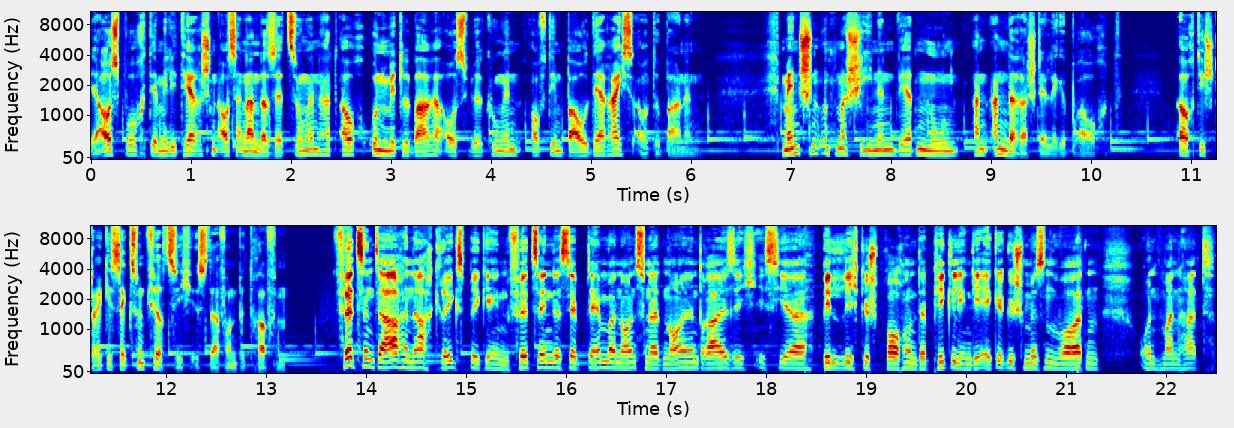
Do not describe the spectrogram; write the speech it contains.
Der Ausbruch der militärischen Auseinandersetzungen hat auch unmittelbare Auswirkungen auf den Bau der Reichsautobahnen. Menschen und Maschinen werden nun an anderer Stelle gebraucht. Auch die Strecke 46 ist davon betroffen. 14 Tage nach Kriegsbeginn, 14. September 1939, ist hier bildlich gesprochen der Pickel in die Ecke geschmissen worden und man hat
